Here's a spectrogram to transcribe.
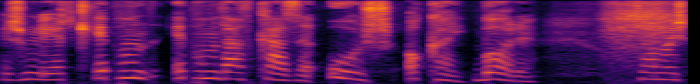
as mulheres é para, é para mudar de casa hoje, ok, bora. Os homens,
